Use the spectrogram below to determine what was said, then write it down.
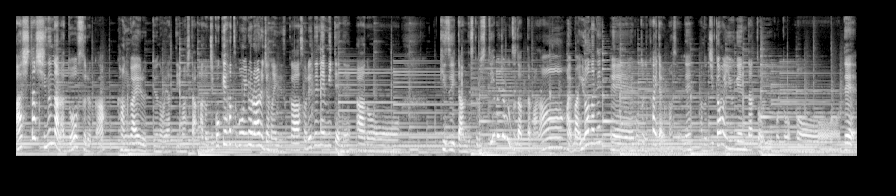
明日死ぬならどうするか考えるっていうのをやっていました。あの自己啓発本いろいろあるじゃないですか。それでね見てねあのー、気づいたんですけどスティーブ・ジョブズだったかな。はいまあいろんなね、えー、ことに書いてありますよね。あの時間は有限だというで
